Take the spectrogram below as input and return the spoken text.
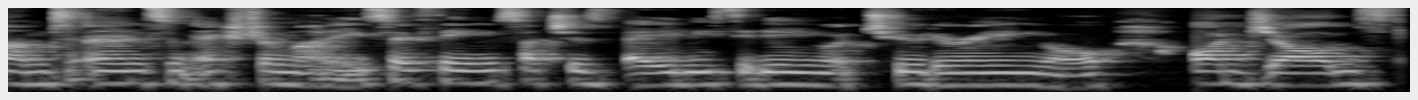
um, to earn some extra money. So things such as babysitting or tutoring or odd jobs,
